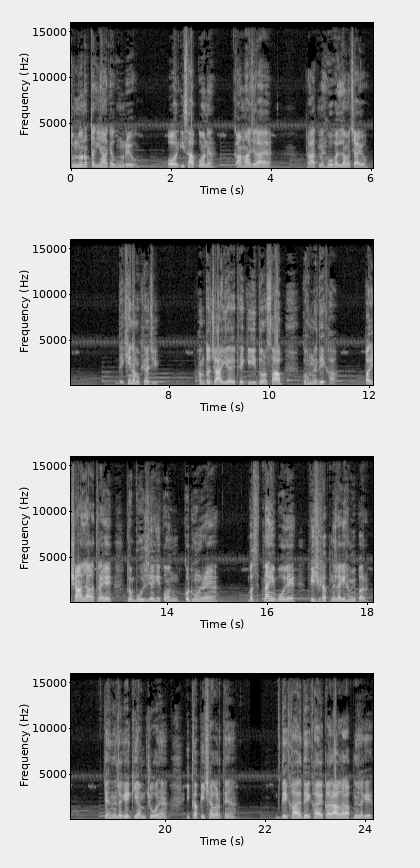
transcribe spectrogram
तुम दोनों अब तक यहाँ क्या घूम रहे हो? और ईसाब कौन है? काम आज रहा है। रात में हो हल्ला मचायो। देखिए ना मुखिया जी हम तो जा ही रहे थे कि ये दोनों साहब को हमने देखा। परेशान लागत रहे तो भूल लिया कि कौन को ढूंढ रहे हैं। बस इतना ही बोले कि झड़पने लगे हम पर। कहने लगे कि हम चोर हैं इका पीछा करते हैं। देखा है देखा है कर आगर आपने लगे।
